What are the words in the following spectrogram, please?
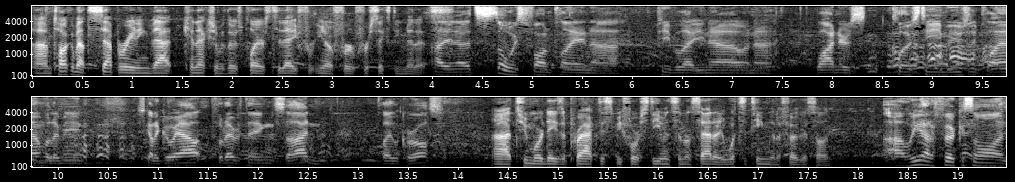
Um, talk about separating that connection with those players today for you know for, for 60 minutes. Uh, you know, it's always fun playing uh, people that you know, and uh, Widener's close team. We usually play them, but I mean, just got to go out, put everything aside, and play lacrosse. Uh, two more days of practice before Stevenson on Saturday. What's the team going to focus on? Uh, we got to focus on,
